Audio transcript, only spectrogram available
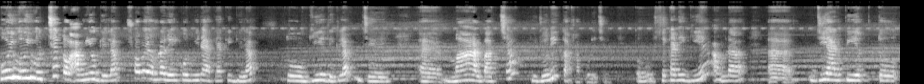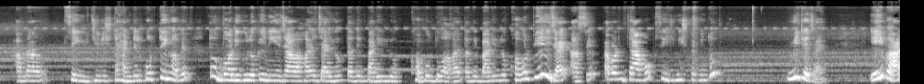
হই হই হচ্ছে তো, আমিও গেলাম। সবাই আমরা রেলকর্মীরা একে একে গেলাম, তো গিয়ে দেখলাম যে মা আর বাচ্চা দুজনেই কাটা পড়েছে। তো সেখানে গিয়ে আমরা জিআরপিএফ তো আমরা সেই জিনিসটা হ্যান্ডেল করতেই হবে। তো বডিগুলোকে নিয়ে যাওয়া হয়, যাই হোক তাদের বাড়ির লোক খবর দেওয়া হয়, তাদের বাড়ির লোক খবর পেয়েই যায়, আসে আবার যা হোক সেই জিনিসটা কিন্তু মিটে যায়। এইবার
